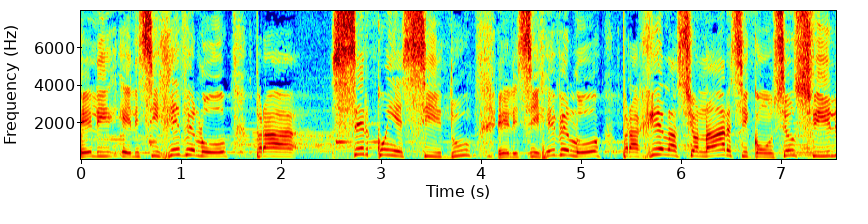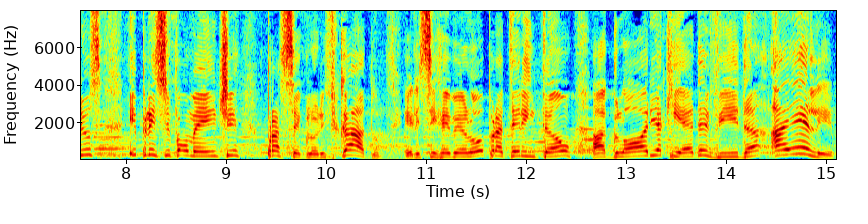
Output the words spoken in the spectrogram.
ele ele se revelou para ser conhecido, ele se revelou para relacionar-se com os seus filhos e principalmente para ser glorificado. Ele se revelou para ter então a glória que é devida a ele.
